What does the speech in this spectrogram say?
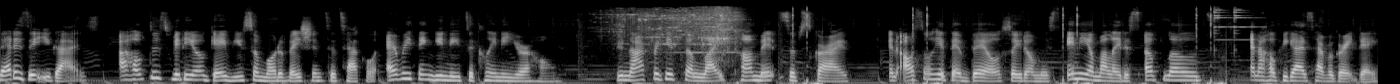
And that is it, you guys. I hope this video gave you some motivation to tackle everything you need to clean in your home. Do not forget to like, comment, subscribe, and also hit that bell so you don't miss any of my latest uploads. And I hope you guys have a great day.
